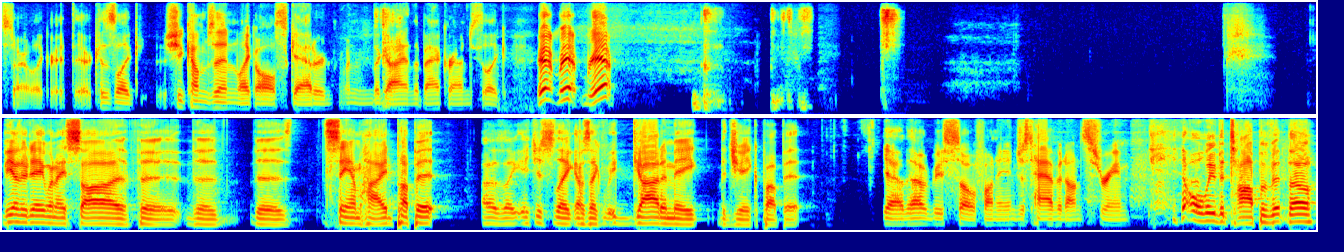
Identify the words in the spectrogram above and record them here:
Start like right there, cause like she comes in like all scattered when the guy in the background is like, yep, yep, yep. The other day when I saw the the the Sam Hyde puppet, I was like, it just like I was like, we gotta make the Jake puppet. Yeah, that would be so funny, and just have it on stream. Only the top of it though.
